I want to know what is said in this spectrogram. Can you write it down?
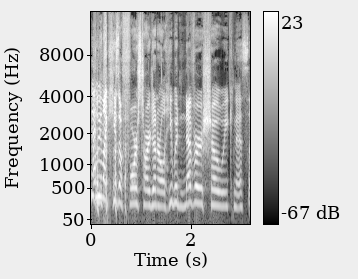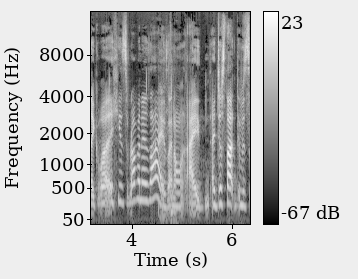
y'all. I mean, like he's a four-star general. He would never show weakness. Like what? He's rubbing his eyes. I don't. I. I just thought it was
